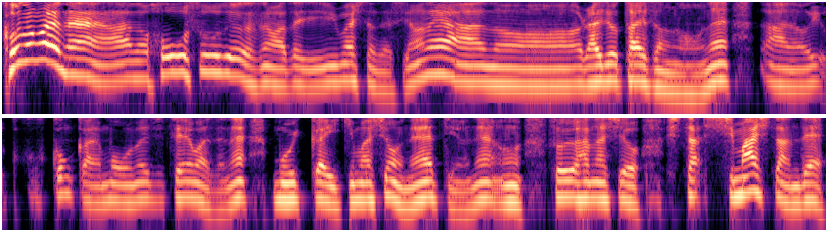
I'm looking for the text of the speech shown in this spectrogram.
この前ね、あの、放送でですね、私言いましたですよね。あの、ラジオ体操の方ね、あの、今回も同じテーマでね、もう一回行きましょうねっていうね。うん。そういう話をした、しましたんで、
